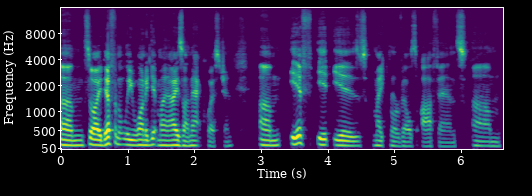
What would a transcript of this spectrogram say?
Um, so i definitely want to get my eyes on that question. Um, if it is mike norvell's offense um,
